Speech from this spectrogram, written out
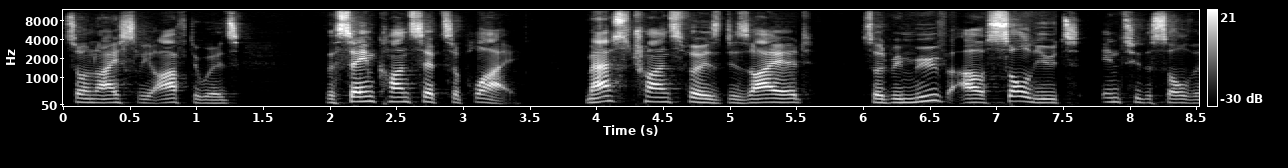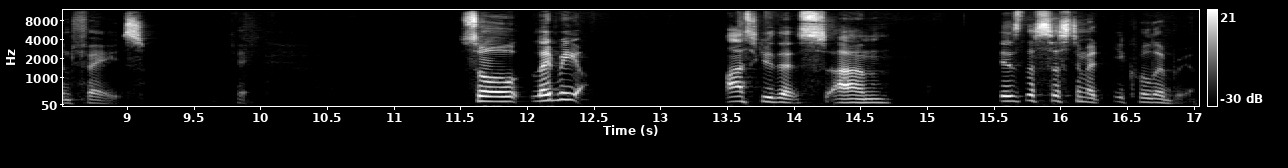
so nicely afterwards. The same concepts apply. Mass transfer is desired so that we move our solute into the solvent phase. Okay. So let me ask you this. Um, is the system at equilibrium?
